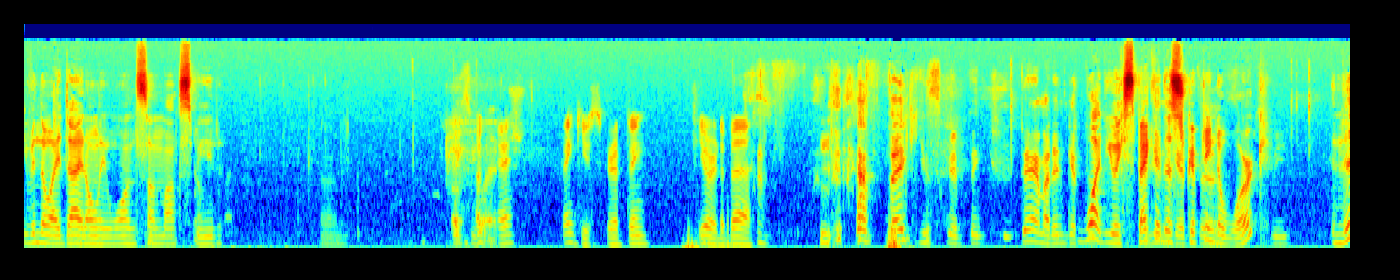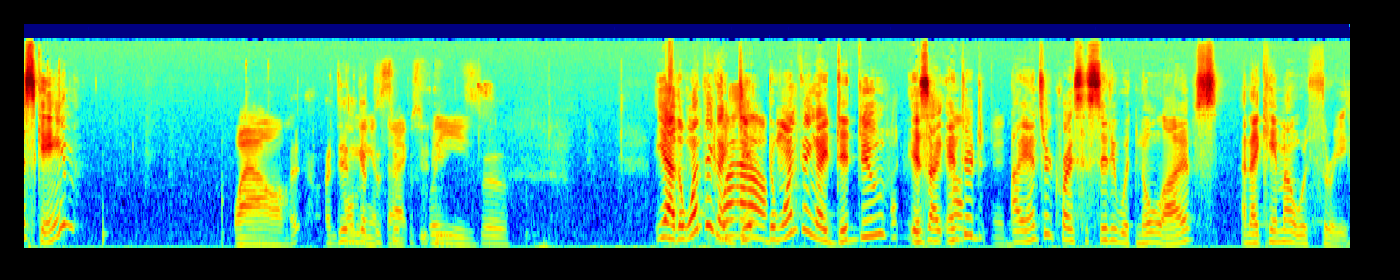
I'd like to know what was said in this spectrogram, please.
Even though I died only once on Mach speed. Um, okay. Thank you, scripting. You're the best. Thank you, scripting. Damn, I didn't get. the- What, you expected the didn't get scripting to work? speed. In this game? Wow. I, I didn't Homing get the attack, super speed. please. So Yeah, the one thing Wow. I did the one thing I did do is I entered Good. I entered Crisis City with no lives and I came out with 3.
